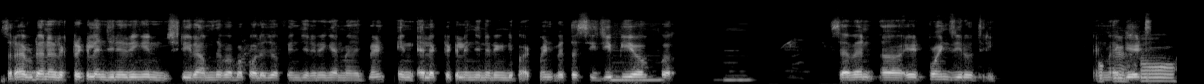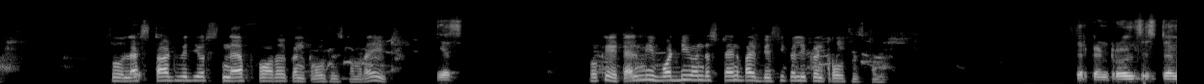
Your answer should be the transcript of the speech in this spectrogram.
Sir, I've done electrical engineering in Sri Ramdev Baba College of Engineering and Management in electrical engineering department with a CGPA of uh, seven uh, eight point zero three. And my Okay, grades, so so let's start with your snap for a control system, right? yes, Okay, tell me what do you understand by basically control system? sir. Control system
